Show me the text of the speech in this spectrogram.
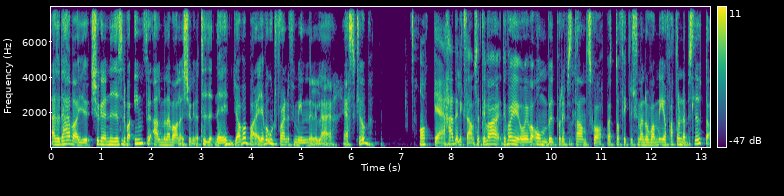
Alltså det här var ju 2009 så det var inför allmänna valen 2010. Nej, jag var bara, jag var ordförande för min lilla S-klubb. Och eh, hade liksom, så det var, det var ju, och jag var ombud på representantskapet och fick liksom ändå vara med och fatta de där besluten.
